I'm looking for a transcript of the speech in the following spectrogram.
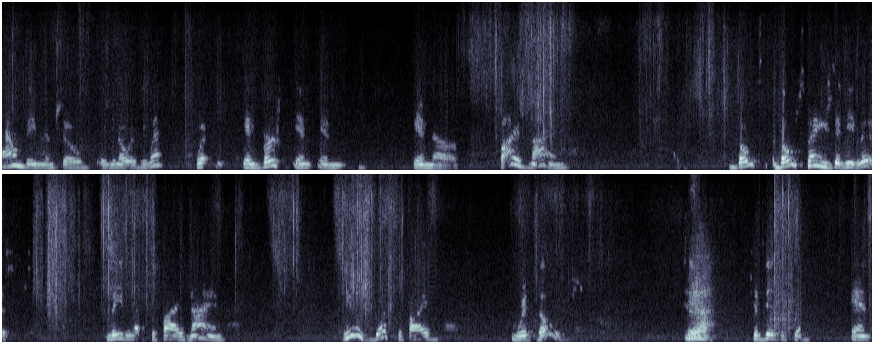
pounding themselves, you know, as we went. What in verse in in in uh, five nine, those those things that he lists leading up to five nine, he was justified with those. To, Yeah. To visit them and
